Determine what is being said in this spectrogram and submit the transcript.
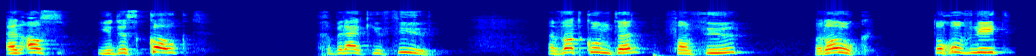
En als je dus kookt, gebruik je vuur. En wat komt er van vuur? Rook. Toch of niet?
